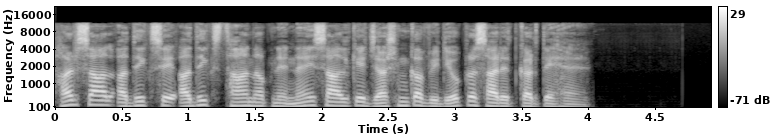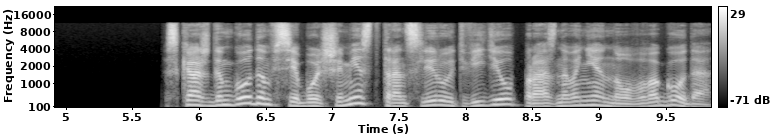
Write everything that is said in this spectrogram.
हर साल अधिक से अधिक स्थान अपने नए साल के जश्न का वीडियो प्रसारित करते हैं С каждым годом все больше мест транслируют видео празднования Нового года.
